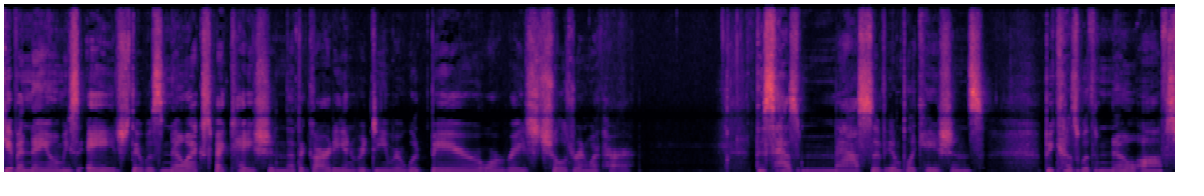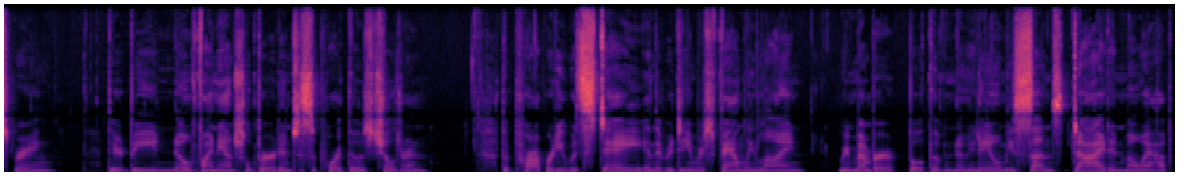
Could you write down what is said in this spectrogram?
Given Naomi's age, there was no expectation that the guardian redeemer would bear or raise children with her. This has massive implications because with no offspring, There'd be no financial burden to support those children. The property would stay in the Redeemer's family line. Remember, both of Naomi's sons died in Moab.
